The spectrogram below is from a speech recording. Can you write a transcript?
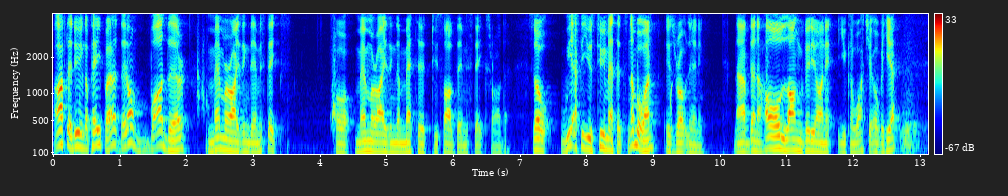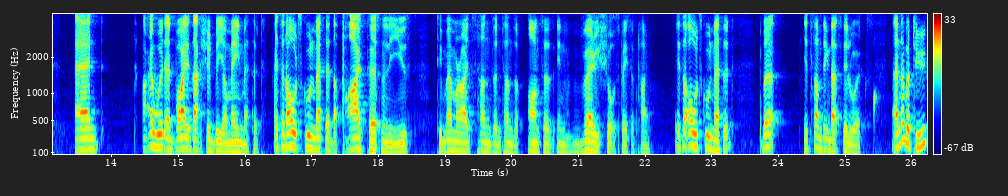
after doing a paper, they don't bother memorizing their mistakes or memorizing the method to solve their mistakes rather. So we have to use two methods. Number one is rote learning. Now I've done a whole long video on it. You can watch it over here. And I would advise that should be your main method. It's an old school method that I've personally used to memorize tons and tons of answers in very short space of time. It's an old school method, but it's something that still works. And number two,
